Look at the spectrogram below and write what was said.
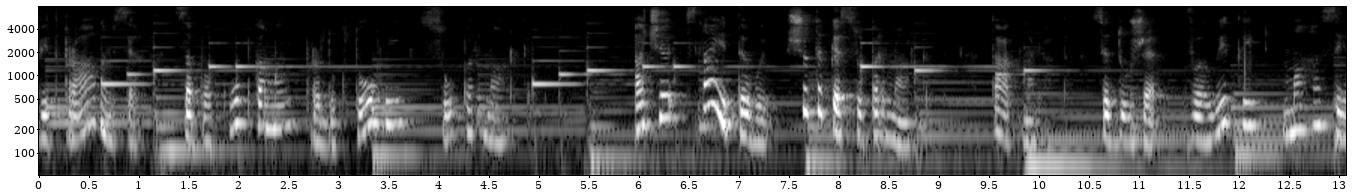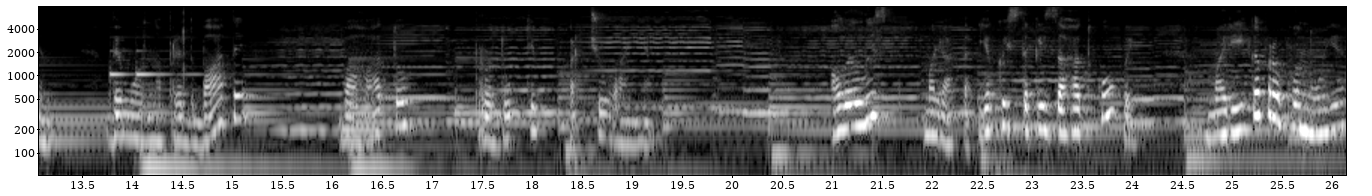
відправимося за покупками в продуктовий супермаркет. А чи знаєте ви, що таке супермаркет? Так, малята, це дуже великий магазин, де можна придбати багато продуктів харчування. Але лист малята якийсь такий загадковий. Марійка пропонує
